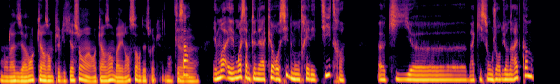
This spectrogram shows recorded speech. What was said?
on l'a dit avant, 15 ans de publication. Hein. En 15 ans, bah, il en sort des trucs. C'est ça. Euh, et moi, et moi, ça me tenait à cœur aussi de montrer les titres qui, bah, qui sont aujourd'hui en arrêt de com.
